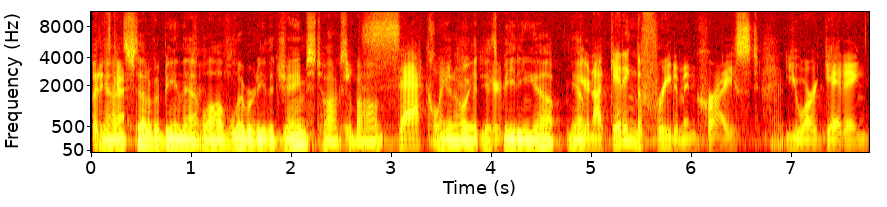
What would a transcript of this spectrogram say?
But it's Yeah, instead of it being that law of liberty that James talks about, exactly you know, it, it's You're- beating you up. Yep. You're not getting the freedom in Christ. You are getting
